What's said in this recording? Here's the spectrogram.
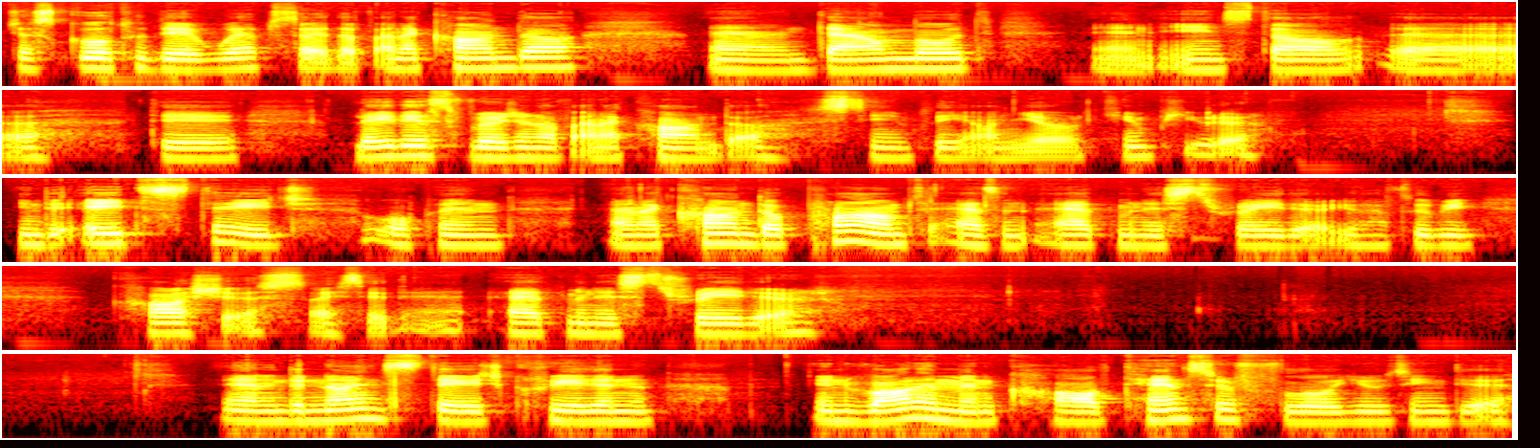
Just go to the website of Anaconda and download and install uh, the latest version of Anaconda simply on your computer. In the eighth stage, open Anaconda prompt as an administrator. You have to be cautious. I said administrator. And in the ninth stage, create an environment called TensorFlow using the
